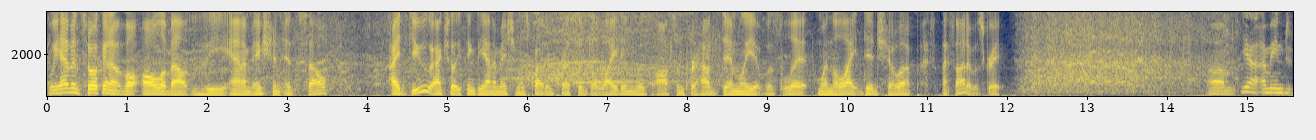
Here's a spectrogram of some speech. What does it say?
We haven't spoken about all about the animation itself. I do actually think the animation was quite impressive. The lighting was awesome for how dimly it was lit. When the light did show up, I, th- I thought it was great. Yeah, I mean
